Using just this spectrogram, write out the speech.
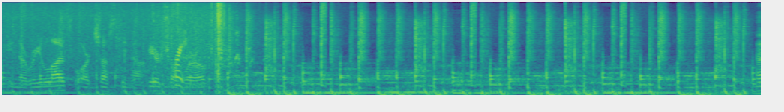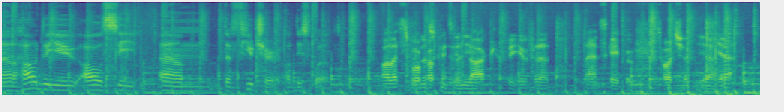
in a real life or just in a virtual Free. world? Uh, how do you all see um, the future of this world? Well, let's walk up into the dark of the infinite landscape of torture. Yeah. Yeah.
